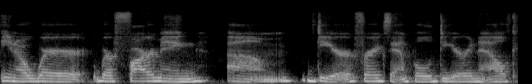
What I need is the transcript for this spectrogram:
you know we're we're farming um, deer, for example, deer and elk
